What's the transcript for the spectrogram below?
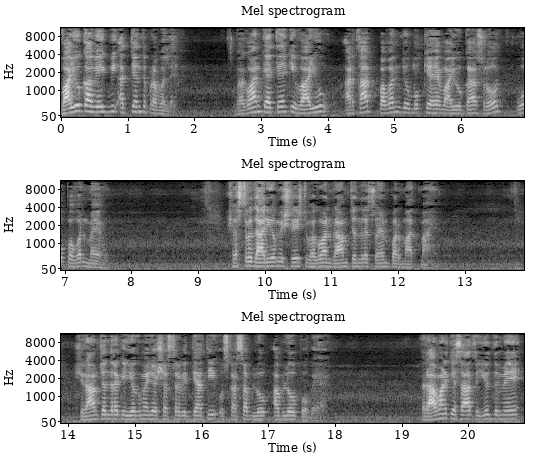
वायु का वेग भी अत्यंत प्रबल है। भगवान कहते हैं कि वायु, अर्थात पवन जो मुख्य है वायु का स्रोत, वो पवन मैं हूँ। शस्त्रधारियों में श्रेष्ठ भगवान रामचंद्र स्वयं परमात्मा है। श्री रामचंद्र के युग में जो शस्त्र विद्या थी, उसका सब लोप, अवलोप हो गया है। रावण के साथ युद्ध में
